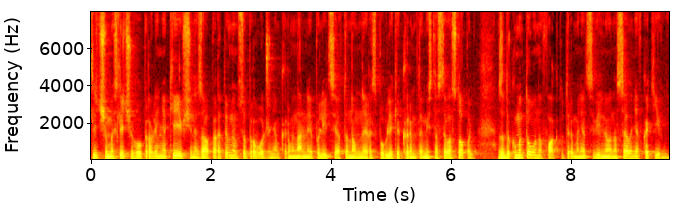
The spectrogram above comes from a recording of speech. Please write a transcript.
Слідчими слідчого управління Київщини за оперативним супроводженням Кримінальної поліції Автономної Республіки Крим та міста Севастополь задокументовано факт утримання цивільного населення в катівні,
